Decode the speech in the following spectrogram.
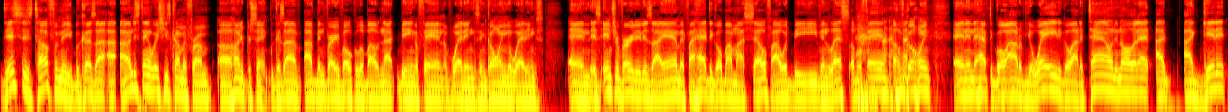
this is tough for me because I, I understand where she's coming from, uh, hundred percent. Because I've I've been very vocal about not being a fan of weddings and going to weddings. And as introverted as I am, if I had to go by myself, I would be even less of a fan of going. And then to have to go out of your way to go out of town and all of that, I I get it.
